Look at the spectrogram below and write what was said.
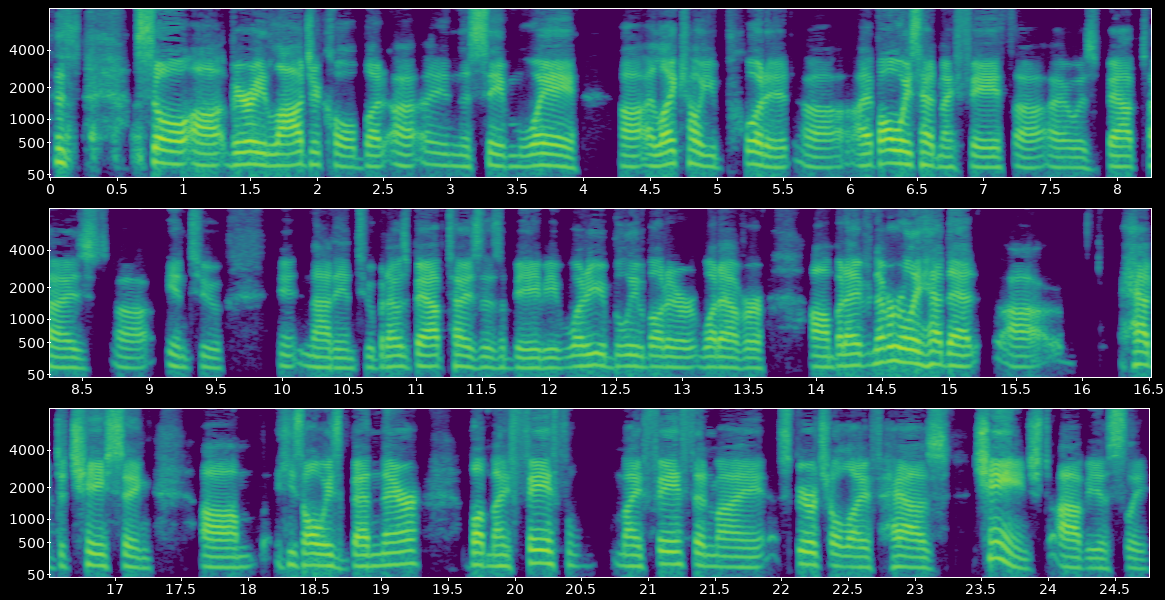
so uh, very logical, but uh, in the same way. Uh, I like how you put it. Uh, I've always had my faith. I was baptized into not into, but I was baptized as a baby. What do you believe about it or whatever? Um, but I've never really had that uh, had to chasing. Um, he's always been there, but my faith, my faith and my spiritual life has changed. Obviously,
